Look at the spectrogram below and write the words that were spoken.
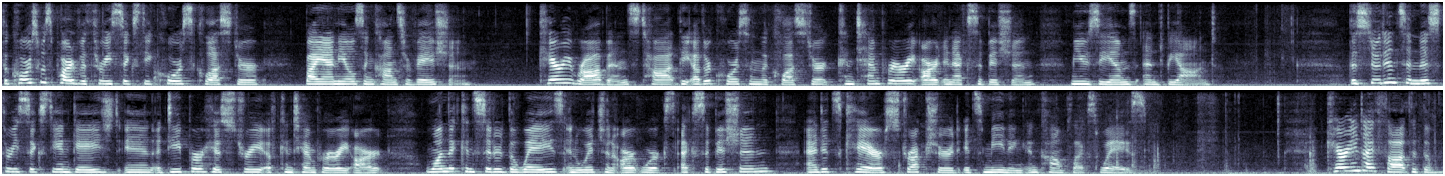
The course was part of a 360 course cluster, Biennials in Conservation. Carrie Robbins taught the other course in the cluster, Contemporary Art and Exhibition, Museums and Beyond. The students in this 360 engaged in a deeper history of contemporary art, one that considered the ways in which an artwork's exhibition and its care structured its meaning in complex ways. Carrie and I thought that the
